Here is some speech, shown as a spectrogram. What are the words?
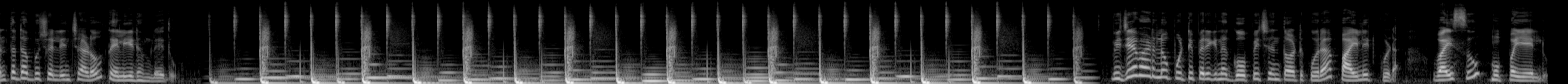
ఎంత డబ్బు చెల్లించాడో తెలియడం లేదు. విజయవాడలో పుట్టి పెరిగిన గోపీచంద్ తోటకూర పైలట్ కూడా. వయసు ముప్పై ఏళ్ళు.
